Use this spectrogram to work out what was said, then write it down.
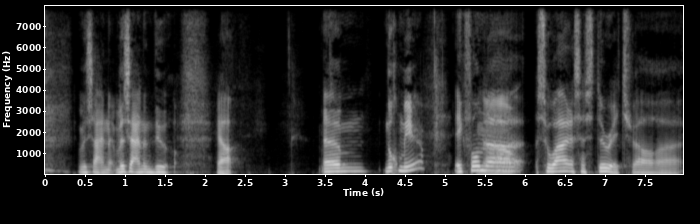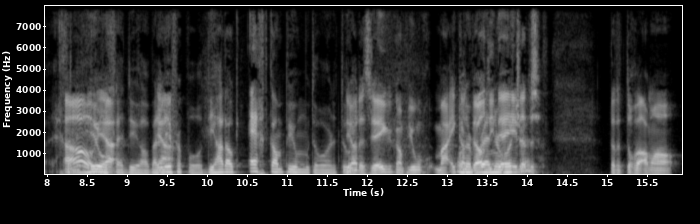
we, zijn, we zijn een duo. Ja. Ehm, nog meer? Ik vond Nou. eh, Suarez en Sturridge wel eh, echt een Oh, heel ja. vet duo bij Ja. Liverpool. Die hadden ook echt kampioen moeten worden toen. Die hadden zeker kampioen. Maar ik Onder had wel het idee dat het, dat het toch wel allemaal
